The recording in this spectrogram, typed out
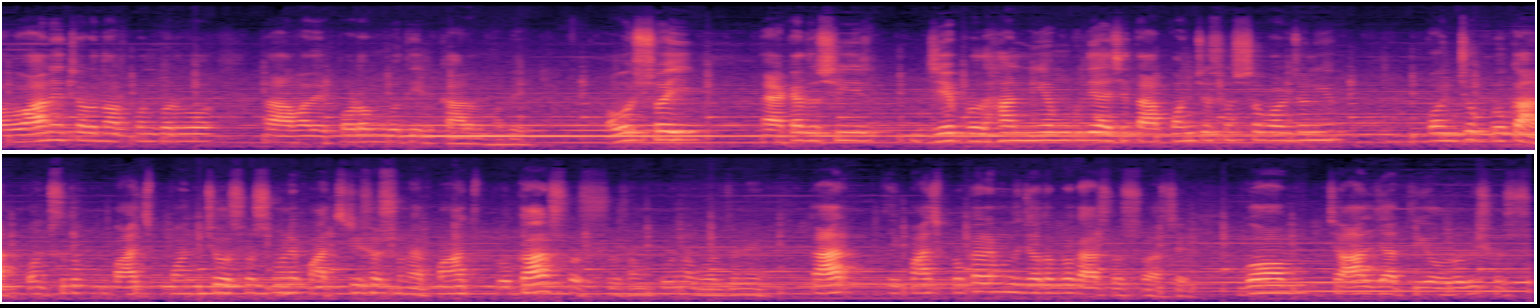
ভগবানের চরণ অর্পণ করব, তা আমাদের পরম গতির কারণ হবে। অবশ্যই একাদশীর যে প্রধান নিয়মগুলি আছে তা পঞ্চশস্য বর্জনীয়। পঞ্চ প্রকার পঞ্চ পাঁচ পঞ্চ শস্য মানে পাঁচটি শস্য না পাঁচ প্রকার শস্য সম্পূর্ণ বর্জনীয়। তার এই পাঁচ প্রকারের মধ্যে যত প্রকার শস্য আছে, গম, চাল জাতীয় রবি শস্য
